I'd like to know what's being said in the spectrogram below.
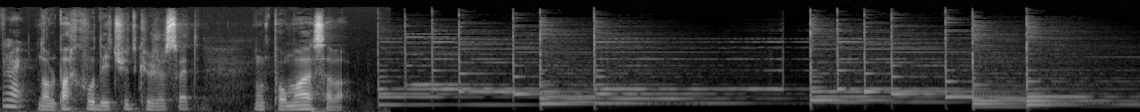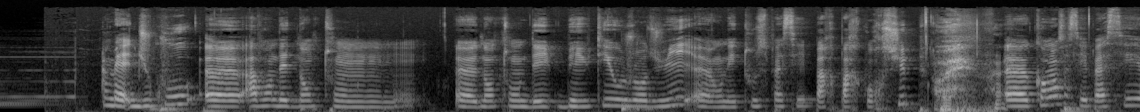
Ouais. dans le parcours d'études que je souhaite. Donc pour moi, ça va. Mais du coup, euh, avant d'être dans ton, euh, dans ton BUT aujourd'hui, euh, on est tous passés par Parcoursup. Ouais. Euh, comment ça s'est passé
